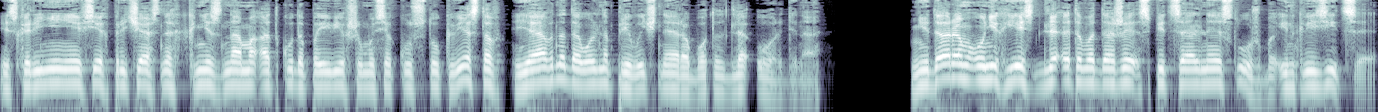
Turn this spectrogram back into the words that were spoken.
Искоренение всех причастных к незнамо откуда появившемуся кусту квестов явно довольно привычная работа для Ордена. Недаром у них есть для этого даже специальная служба — инквизиция.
